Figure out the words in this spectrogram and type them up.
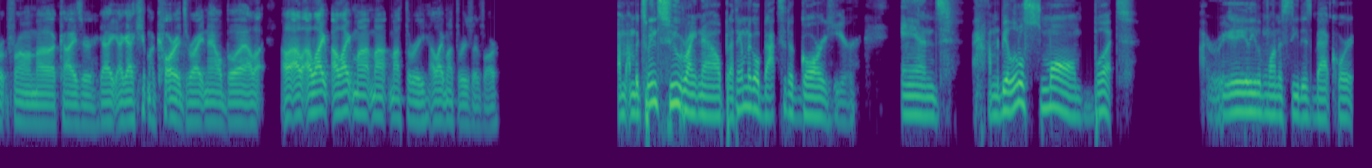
for, from uh, Keiser. I, I got to get my cards right now, but I, I, I, like I like my, my my three. I like my three so far. I'm, I'm between two right now, but I think I'm gonna go back to the guard here, and I'm gonna be a little small, but I really want to see this backcourt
